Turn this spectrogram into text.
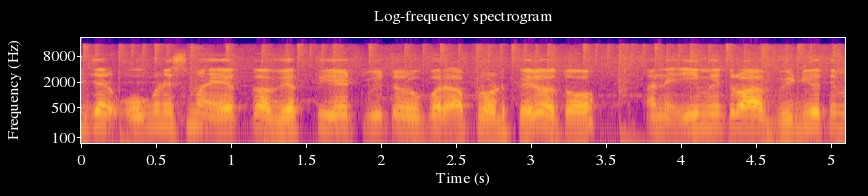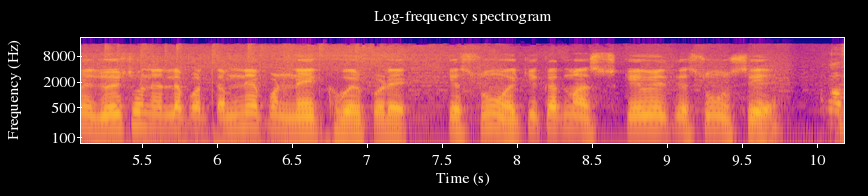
હજાર ઓગણીસમાં એક વ્યક્તિએ ટ્વિટર ઉપર અપલોડ કર્યો હતો. અને એ મિત્રો, આ વીડિયો તમે જોઈશો ને, એટલે પણ તમને પણ નહીં ખબર પડે કે શું હકીકતમાં કેવી રીતે શું છે. Um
